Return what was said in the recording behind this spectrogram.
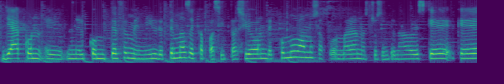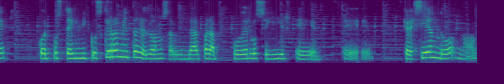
ya con eh, en el comité femenil de temas de capacitación, de cómo vamos a formar a nuestros entrenadores, qué, qué cuerpos técnicos, qué herramientas les vamos a brindar para poderlos seguir eh, eh, creciendo, ¿no?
